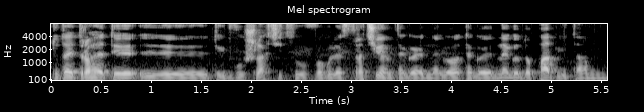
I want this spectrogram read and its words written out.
Tutaj trochę ty, y, tych dwóch szlachciców w ogóle straciłem tego jednego. Tego jednego dopadli tam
